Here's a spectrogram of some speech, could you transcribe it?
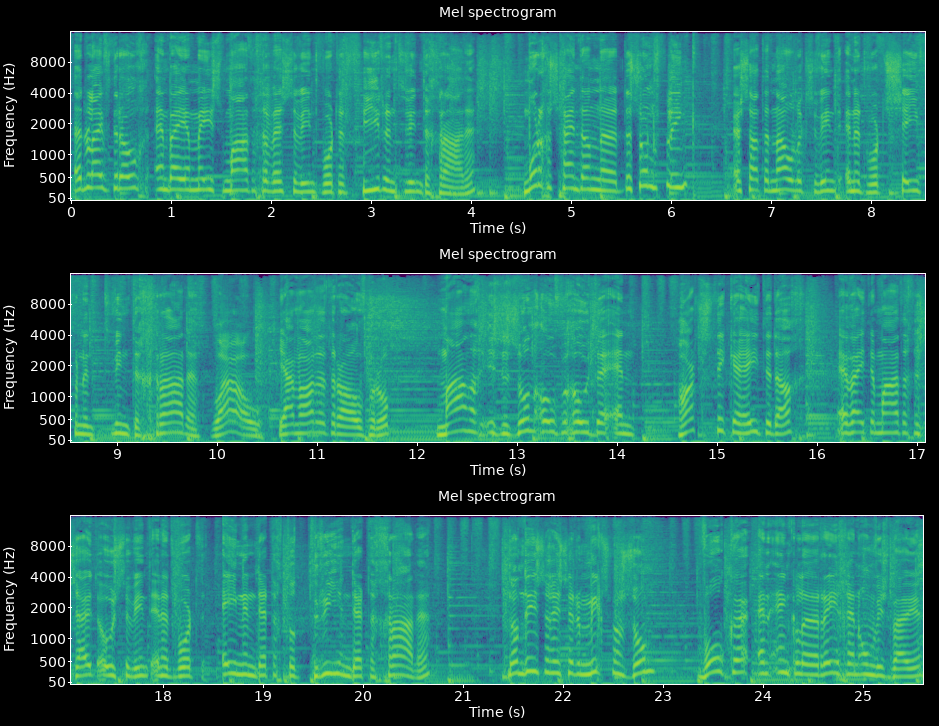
Het blijft droog en bij een meest matige westenwind wordt het 24 graden. Morgen schijnt dan eh, de zon flink. Er staat een nauwelijks wind en het wordt 27 graden. Wauw. Ja, we hadden het er al over op. Maandag is de zon overgoten en hartstikke hete dag. Er waait een matige zuidoostenwind en het wordt 31 tot 33 graden. Dan dinsdag is er een mix van zon, wolken en enkele regen- en onweersbuien.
